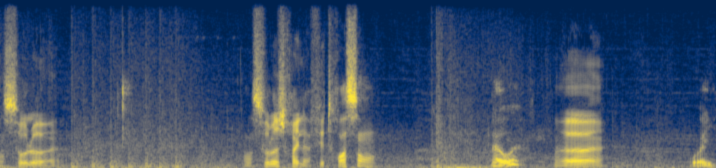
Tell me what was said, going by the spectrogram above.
en solo. euh. En solo, je crois, il a fait 300. hein. Ah ouais? Ouais, ouais. Oui.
